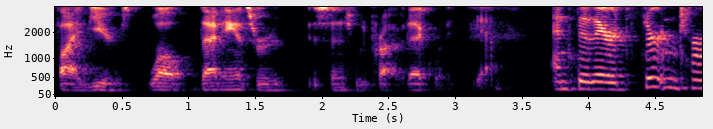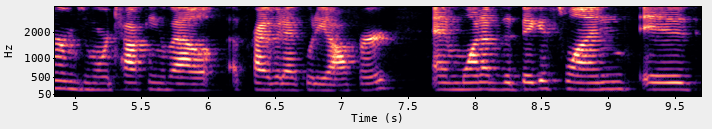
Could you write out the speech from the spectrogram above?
five years. Well, that answer is essentially private equity. Yeah. And so there are certain terms when we're talking about a private equity offer. And one of the biggest ones is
